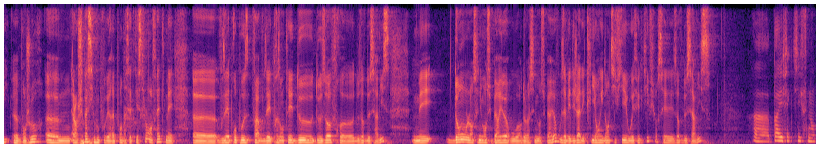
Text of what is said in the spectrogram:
Oui, euh, bonjour. Euh, alors, je ne sais pas si vous pouvez répondre à cette question, en fait, mais euh, vous, avez proposé, enfin, vous avez présenté deux, offres, deux offres de services, mais dans l'enseignement supérieur ou hors de l'enseignement supérieur, vous avez déjà des clients identifiés ou effectifs sur ces offres de services? Pas effectifs, non.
